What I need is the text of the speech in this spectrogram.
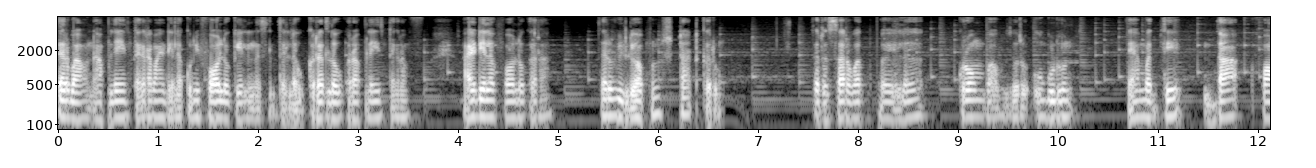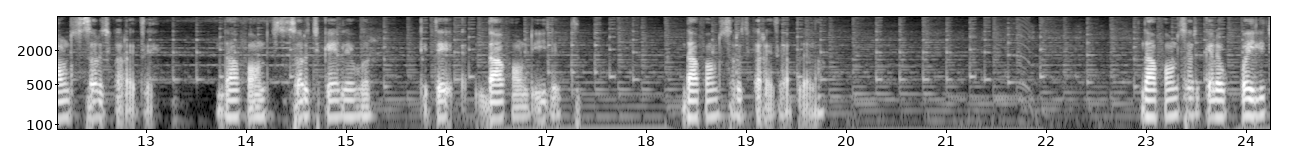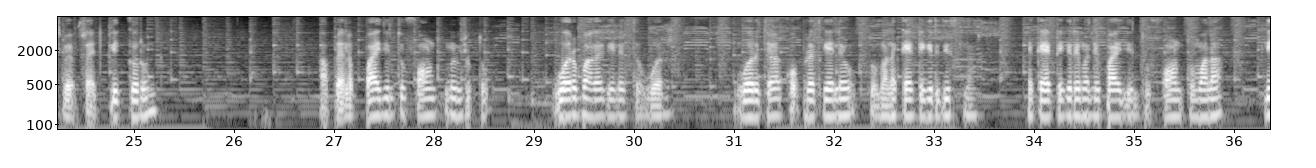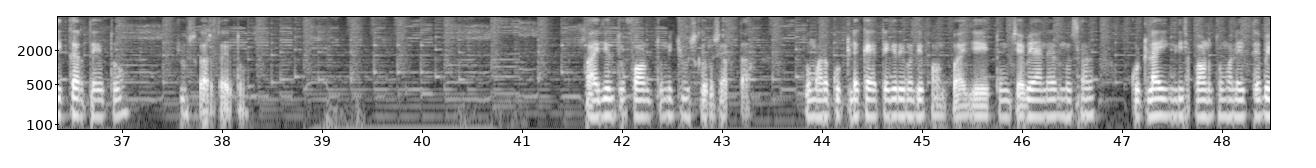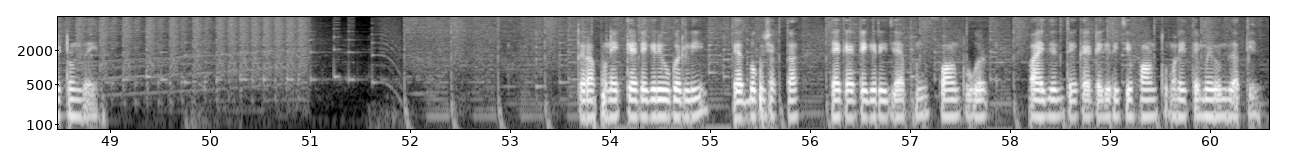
तर भावना आपल्या Instagram I डीला कोणी फॉलो केलं नसेल तर लवकरात लवकर आपल्या इंस्टाग्राम आय डीला फॉलो करा. तर व्हिडिओ आपण स्टार्ट करू. तर सर्वात पहिलं क्रोम ब्राउझर उघडून त्यामध्ये दा फाउंड सर्च करायचं. आहे दा फाउंड सर्च केल्यावर तिथे दा फाउंड येईलच. दा फाउंड सर्च करायचं आहे आपल्याला. दा फाउंड सर्च केल्यावर पहिलीच वेबसाईट क्लिक करून आपल्याला पाहिजे तो फाउंड मिळू शकतो. वर बघा गेले तर वर. वरच्या कोपऱ्यात गेल्यावर तुम्हाला कॅटेगरी दिसणार. त्या कॅटेगरीमध्ये पाहिजे तो फॉन्ट तुम्हाला क्लिक करता येतो चूज करता येतो. पाहिजे तो फॉन्ट तुम्ही चूज करू शकता. तुम्हाला कुठल्या कॅटेगरीमध्ये फॉन्ट पाहिजे तुमच्या बॅनरनुसार कुठला इंग्लिश फॉन्ट तुम्हाला इथे भेटून जाईल. तर आपण एक कॅटेगरी उघडली त्यात बघू शकता त्या कॅटेगरीचे आपण फॉन्ट उघड पाहिजे त्या कॅटेगरीचे फाउंड तुम्हाला इथे मिळून जातील.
